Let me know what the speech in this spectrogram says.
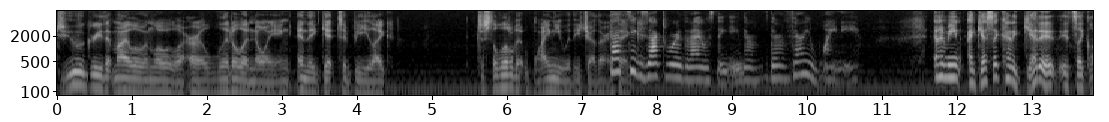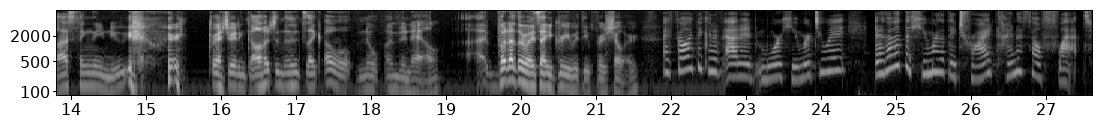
do agree that Milo and Lola are a little annoying, and they get to be like just a little bit whiny with each other. I That's the exact word that I was thinking. They're they're very whiny. And I mean, I guess I kind of get it. It's like last thing you knew, you were graduating college, and then it's like, oh, no, I'm in hell. I, but otherwise, I agree with you for sure. I felt like they could have added more humor to it, and I thought that the humor that they tried kind of fell flat.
